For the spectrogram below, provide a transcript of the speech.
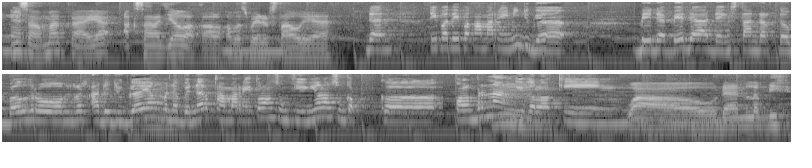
Ini Benar. sama kayak aksara Jawa kalau kamu sebenarnya tahu ya. Dan tipe-tipe kamarnya ini juga beda-beda ada yang standar double room terus ada juga yang bener-bener kamarnya itu langsung view-nya langsung ke ke kolam renang gitu loh King. Wow, dan lebih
